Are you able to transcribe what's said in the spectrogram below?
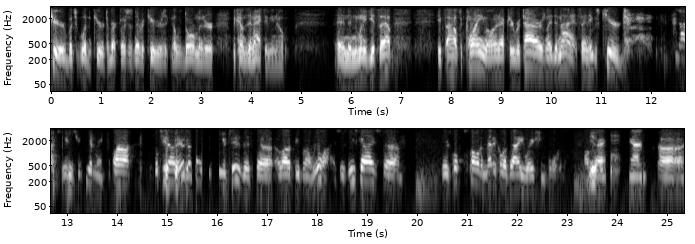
cured, which wasn't cured. Tuberculosis never cures; it goes dormant or becomes inactive, you know. And then when he gets out, he files a claim on it after he retires, and they deny it, saying he was cured. oh, Jesus, you're kidding me. Uh, but you know, there's another issue too that uh, a lot of people don't realize is these guys. Uh, there's what's called a medical evaluation board. Okay, yeah. and uh,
